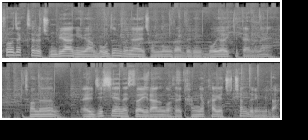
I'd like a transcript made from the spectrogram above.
프로젝트를 준비하기 위한 모든 분야의 전문가들이 모여 있기 때문에 저는 LG CNS와 일하는 것을 강력하게 추천드립니다.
